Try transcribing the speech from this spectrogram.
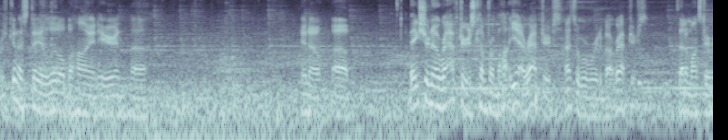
We're just gonna stay a little behind here and, uh, you know, uh, make sure no raptors come from behind. Yeah, raptors. That's what we're worried about, raptors. Is that a monster?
